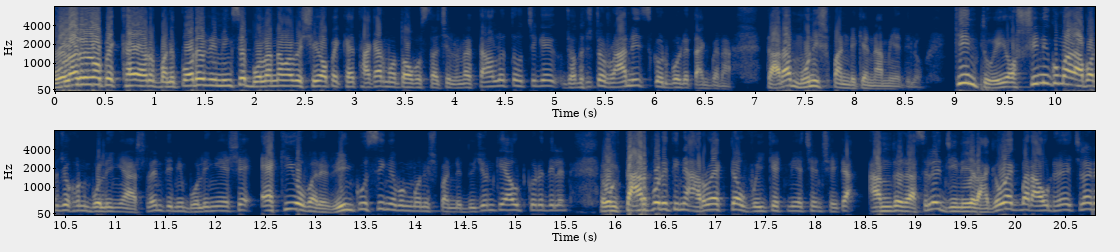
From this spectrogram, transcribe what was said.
বোলারের অপেক্ষায় আর মানে পরের ইনিংসে বোলার নামাবে সেই অপেক্ষায় থাকার মতো অবস্থা ছিল না। তাহলে তো হচ্ছে গিয়ে যথেষ্ট রান স্কোর বোর্ডে থাকবে না। তারা মনীষ পান্ডেকে নামিয়ে দিল। কিন্তু এই অশ্বিনী কুমার আবার যখন বোলিংয়ে আসলেন, তিনি বোলিংয়ে এসে একই ওভারে রিঙ্কু সিং এবং মনীষ পান্ডে দুজনকে আউট করে দিলেন এবং তারপরে তিনি আরও একটা উইকেট নিয়েছেন, সেটা আন্দ্রে রাসেলের, যিনি এর আগেও একবার আউট হয়েছিলেন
